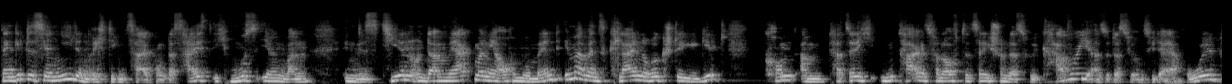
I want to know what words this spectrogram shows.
dann gibt es ja nie den richtigen Zeitpunkt. Das heißt, ich muss irgendwann investieren und da merkt man ja auch im Moment, immer wenn es kleine Rückschläge gibt, kommt am tatsächlich im Tagesverlauf tatsächlich schon das Recovery, also dass wir uns wieder erholen.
